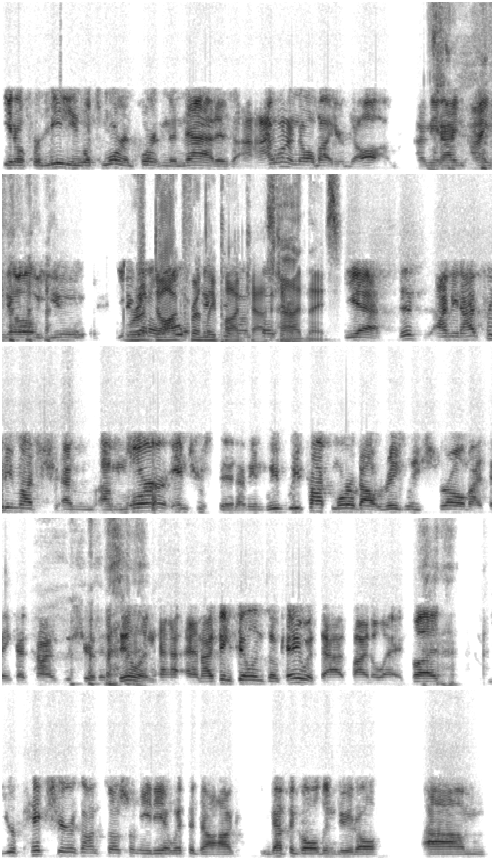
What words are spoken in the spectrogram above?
you know, for me, what's more important than that is I, I want to know about your dog. I mean, I, I know you. We're a dog friendly podcast. Ah, nice. Yeah, this. I mean, I pretty much am I'm more interested. I mean, we've we've talked more about Wrigley Strome, I think, at times this year than Dylan, and I think Dylan's okay with that, by the way. But your pictures on social media with the dog, you got the golden doodle. Um,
